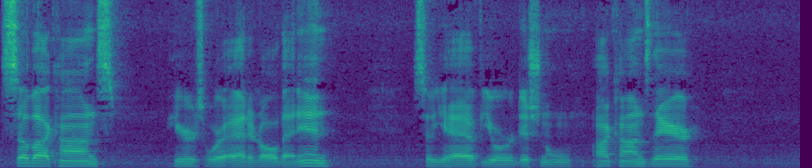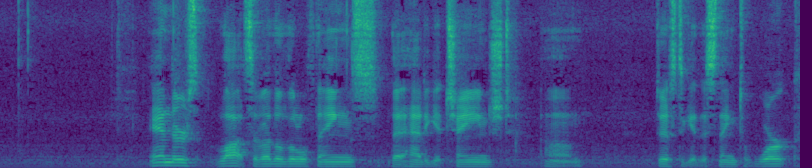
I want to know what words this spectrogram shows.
sub icons, here's where I added all that in. So you have your additional icons there. And there's lots of other little things that had to get changed um, just to get this thing to work.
